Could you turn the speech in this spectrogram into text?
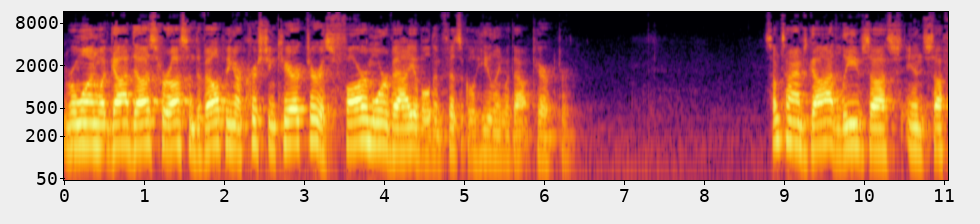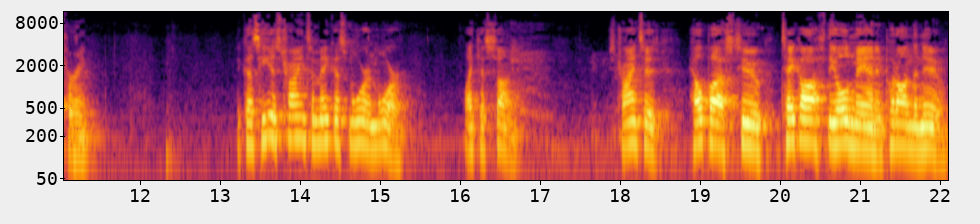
Number one, what God does for us in developing our Christian character is far more valuable than physical healing without character. Sometimes God leaves us in suffering because He is trying to make us more and more like His Son. He's trying to help us to take off the old man and put on the new.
